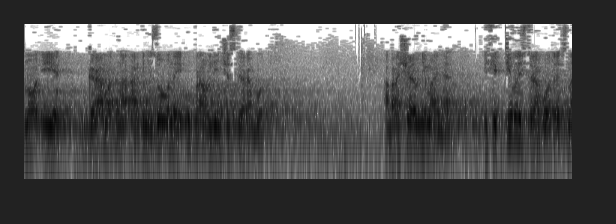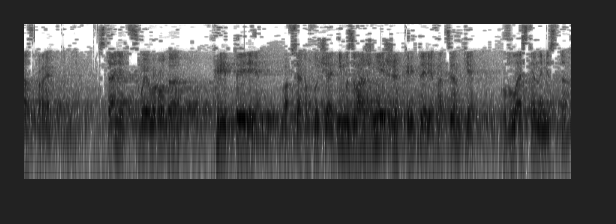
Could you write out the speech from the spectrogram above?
но и грамотно организованной управленческой работы. Обращаю внимание, эффективность работы с нас проектами станет своего рода критерием, во всяком случае, одним из важнейших критериев оценки власти на местах.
